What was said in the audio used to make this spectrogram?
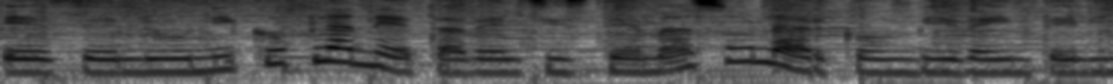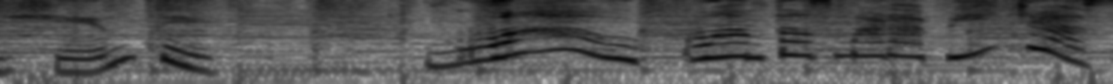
es el único planeta del sistema solar con vida inteligente. ¡Guau! ¡Cuántas maravillas!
